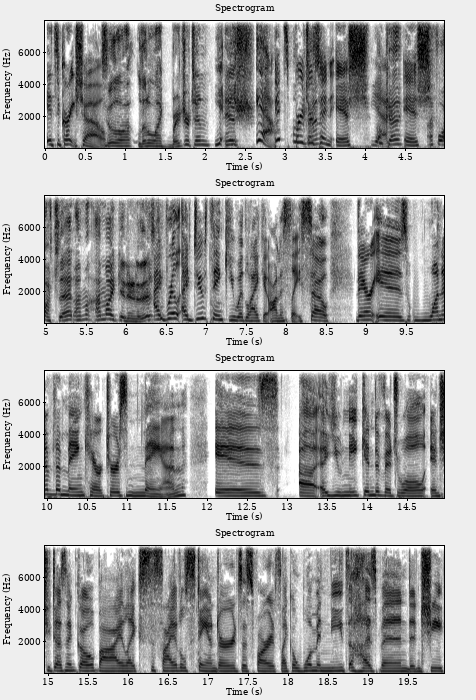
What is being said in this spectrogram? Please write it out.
it's a great show. It's a little, little like Bridgerton ish. Yeah, It's Bridgerton ish. Yes. Okay. Ish. I've watched that. I might, I might get into this. I really, I do think you would like it, honestly. So there is one of the main characters, Nan, is uh, a unique individual, and she doesn't go by like societal standards as far as like a woman needs a husband, and she,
